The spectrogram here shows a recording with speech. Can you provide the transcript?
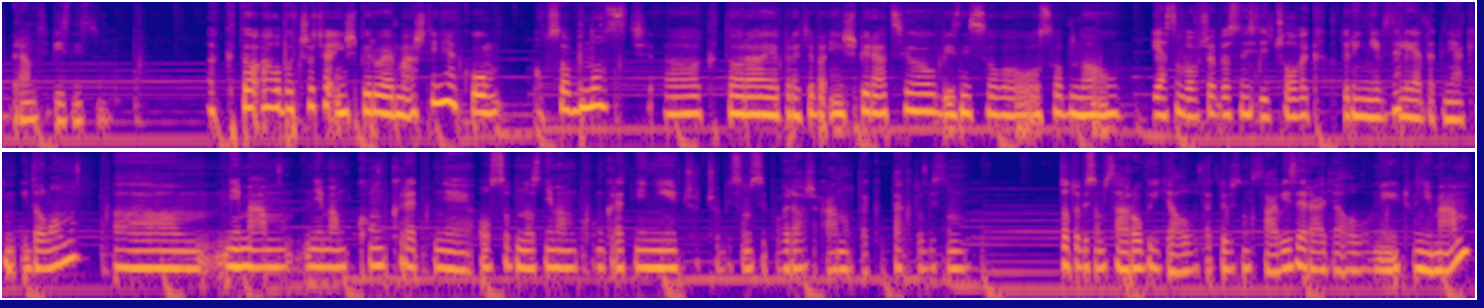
v rámci biznisu. Kto alebo čo ťa inšpiruje? Máš ty nejakú osobnosť, e, ktorá je pre teba inšpiráciou, biznisovou, osobnou? Ja som vo všeobecnosti človek, ktorý nevzhliada k nejakým idolom. Um, nemám, nemám konkrétne osobnosť, nemám konkrétne niečo, čo by som si povedal, že áno, tak, takto by som, toto by som sa robiť, alebo takto by som sa vyzerať, alebo niečo nemám.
